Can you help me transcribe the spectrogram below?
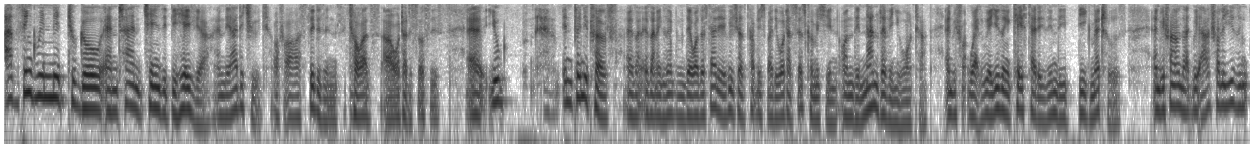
I think we need to go and try and change the behavior and the attitude of our citizens mm. towards our water resources. Uh, you in 2012, as, a, as, an example, there was a study which was published by the Water Research Commission on the non-revenue water. And we well, we are using case studies in the big metros. And we found that we are actually using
